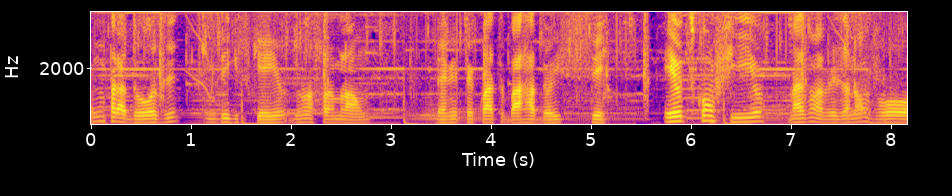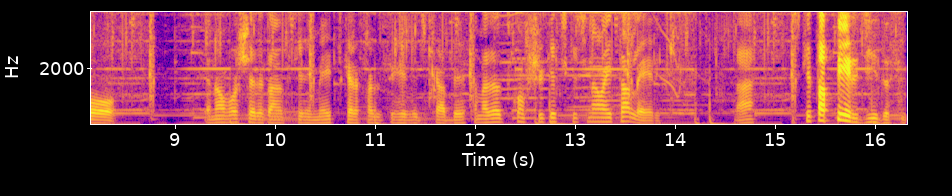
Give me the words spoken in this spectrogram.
1 para 12 em big scale de uma Fórmula 1 da MP4/2C. Eu desconfio, mais uma vez eu não vou eu não vou xeretar nos Killmates, quero fazer esse review de cabeça, mas eu desconfio que esse kit não é Italeri, tá? Acho que tá perdido assim,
